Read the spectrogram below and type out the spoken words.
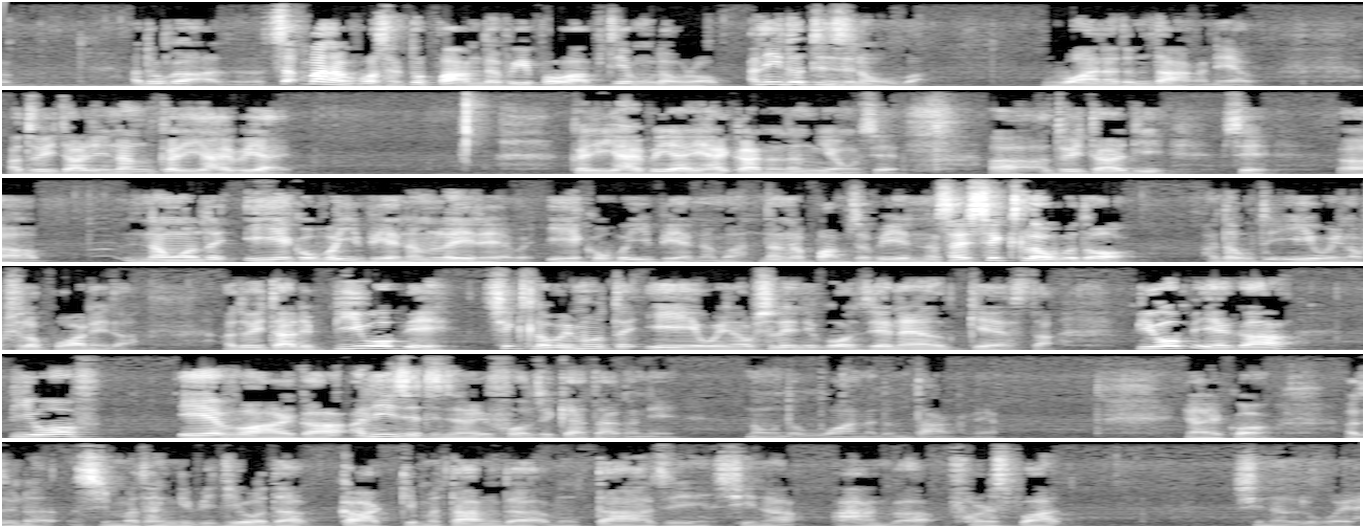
aduga sab mana posak to pam da bi probability ang lo ro ani do tin jino wa 1 adum ta ga ne ꯑꯗꯨ ꯑꯣꯏꯇꯥꯔꯗꯤ ꯅꯪ ꯀꯔꯤ ꯍꯥꯏꯕ ꯌꯥꯏ ꯀꯔꯤ ꯍꯥꯏꯕ ꯌꯥꯏ ꯍꯥꯏ ꯀꯥꯟꯗ ꯅꯪ ꯌꯦꯡꯉꯨꯁꯦ ꯑꯗꯨ ꯑꯣꯏꯇꯥꯔꯗꯤ ꯁꯦ ꯅꯪꯉꯣꯟꯗ ꯑꯦ ꯀꯧꯕ ꯏꯚꯦꯟ ꯑꯃ ꯂꯩꯔꯦꯕ ꯑꯦ ꯀꯧꯕ ꯏꯚꯦꯟ ꯑꯃ ꯅꯪꯅ ꯄꯥꯝꯖꯕ ꯌꯦꯟ ꯉꯁꯥꯏ ꯁꯤꯛꯁ ꯂꯧꯕꯗꯣ ꯍꯟꯗꯛꯇꯤ ꯑꯦ ꯑꯣꯏꯅ ꯂꯧꯁꯤꯜꯂꯛꯄ ꯋꯥꯅꯤꯗ ꯑꯗꯨ ꯑꯣꯏꯇꯥꯔꯗꯤ ꯄꯤ ꯑꯣꯐ ꯑꯦ ꯁꯤꯛꯁ ꯂꯧꯕꯩ ꯃꯍꯨꯠꯇ ꯑꯦ ꯑꯣꯏꯅ ꯂꯧꯁꯤꯜꯂꯛꯏꯅꯤꯀꯣ general case P of A P of ꯑꯦ ꯚꯥꯔꯒ ꯑꯅꯤꯁꯦ ꯇꯤꯟꯖꯅꯕꯒꯤ ꯐꯣꯜꯁꯦ ꯀꯌꯥ ꯇꯥꯒꯅꯤ ꯅꯉꯣꯟꯗ ꯋꯥꯟ ꯑꯗꯨꯝ ꯇꯥꯒꯅꯤ ꯌꯥꯔꯦꯀꯣ ꯑꯗꯨꯅ ꯁꯤ ꯃꯊꯪꯒꯤ ꯚꯤꯗꯤꯑꯣꯗ ꯀꯥꯔꯠꯀꯤ ꯃꯇꯥꯡꯗ ꯑꯃꯨꯛ ꯇꯥꯁꯤ ꯁꯤꯅ ꯑꯍꯥꯟꯕ ꯐꯥꯔꯁ ꯄꯥꯔꯠ sinalwe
